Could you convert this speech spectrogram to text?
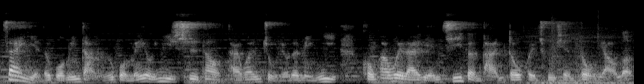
在野的国民党如果没有意识到台湾主流的民意，恐怕未来连基本盘都会出现动摇了。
